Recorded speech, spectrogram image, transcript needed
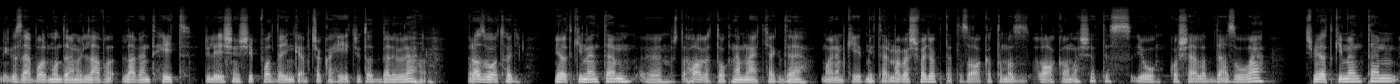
igazából mondanám, hogy love, love and hate relationship volt, de inkább csak a hét jutott belőle. Aha. Mert az volt, hogy Mielőtt kimentem, most a hallgatók nem látják, de majdnem két méter magas vagyok, tehát az alkatom az alkalmas lett, ez jó kosárlabdázóvá. És mielőtt kimentem,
